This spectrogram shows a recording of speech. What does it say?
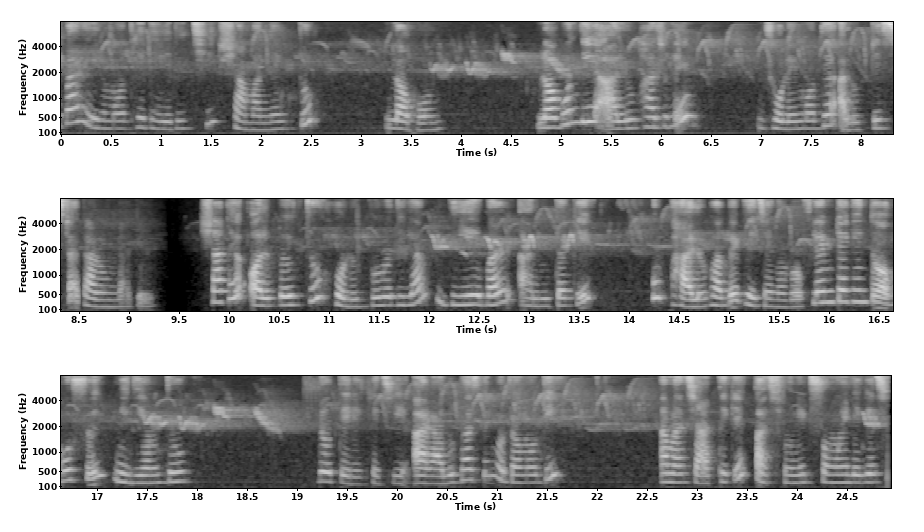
এবার এর মধ্যে দিয়ে দিচ্ছি সামান্য একটু লবণ। লবণ দিয়ে আলু ভাজলে ঝোলের মধ্যে আলুর টেস্টটা দারুণ লাগে। সাথে অল্প একটু হলুদ গুঁড়ো দিলাম। দিয়ে এবার আলুটাকে খুব ভালোভাবে ভেজে নেব। ফ্লেমটা কিন্তু অবশ্যই মিডিয়াম টু লোতে রেখেছি। আর আলু ভাজতে মোটামুটি আমার চার থেকে পাঁচ মিনিট সময় লেগেছে।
